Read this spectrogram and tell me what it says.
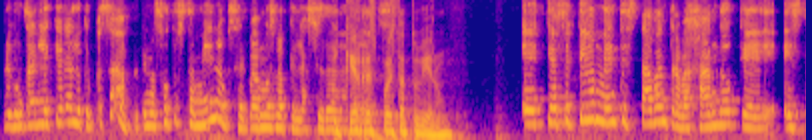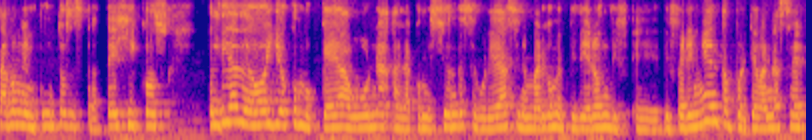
preguntarle qué era lo que pasaba, porque nosotros también observamos lo que la ciudad. ¿Y qué respuesta tuvieron? Eh, que efectivamente estaban trabajando, que estaban en puntos estratégicos, el día de hoy yo convoqué a una a la Comisión de Seguridad, sin embargo me pidieron eh, diferimiento porque van a ser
